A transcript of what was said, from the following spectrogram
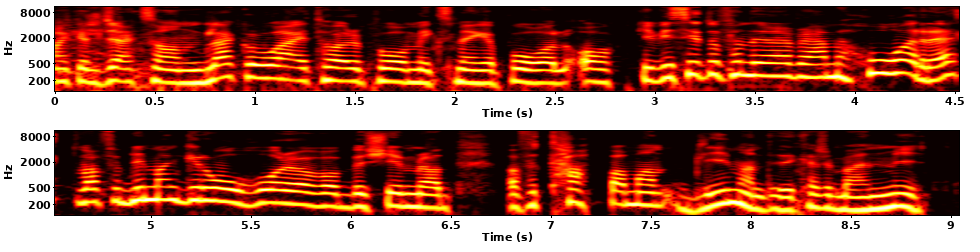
Michael Jackson, Black or White hör du på Mix Megapol och vi sitter och funderar över det här med håret. Varför blir man gråhårig och var bekymrad? Varför tappar man, blir man det? Det kanske bara är en myt.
